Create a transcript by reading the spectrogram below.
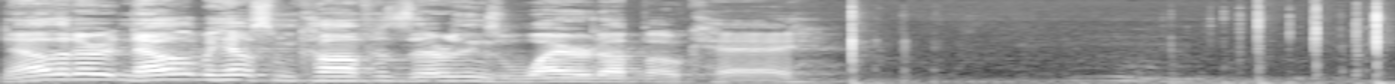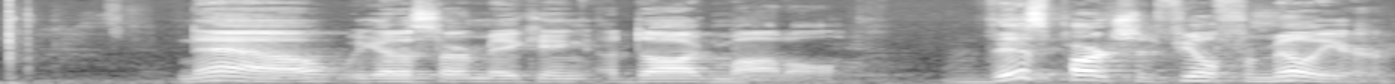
now that now that we have some confidence that everything's wired up okay, now we got to start making a dog model. This part should feel familiar.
